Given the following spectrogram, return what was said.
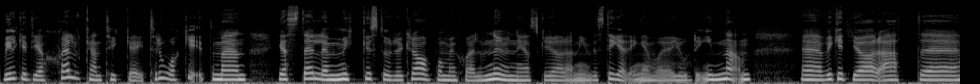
Vilket jag själv kan tycka är tråkigt. Men jag ställer mycket större krav på mig själv nu när jag ska göra en investering än vad jag gjorde innan. Eh, vilket gör att eh,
